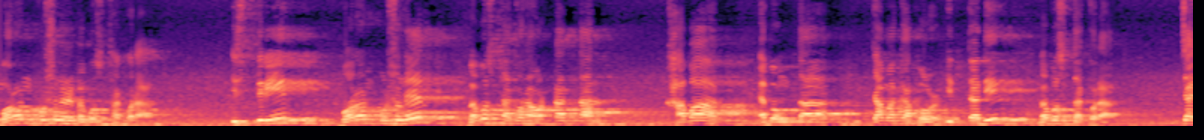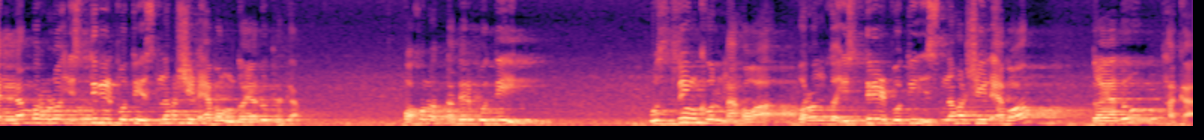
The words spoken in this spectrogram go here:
বরণ পোষণের ব্যবস্থা করা। স্ত্রীর বরণ পোষণের ব্যবস্থা করা অর্থাৎ তার খাবার এবং তার জামা কাপড় ইত্যাদির ব্যবস্থা করা। চার নম্বর হলো স্ত্রীর প্রতি স্নেহশীল এবং দয়ালু থাকা। কখনো তাদের প্রতি উশৃঙ্খল না হওয়া, বরঞ্চ স্ত্রীর প্রতি স্নেহশীল এবং দয়ালু থাকা।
